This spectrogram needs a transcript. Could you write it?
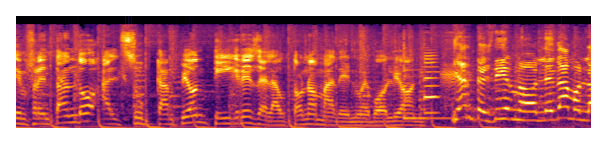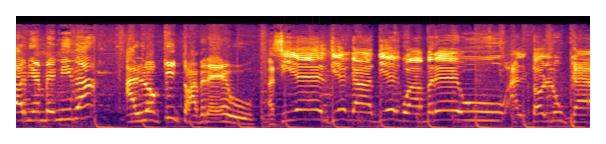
enfrentando al subcampeón Tigres de la Autónoma de Nuevo León. Y antes de irnos, le damos la bienvenida al Loquito Abreu. Así es, llega Diego Abreu al Toluca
